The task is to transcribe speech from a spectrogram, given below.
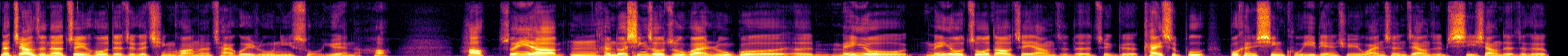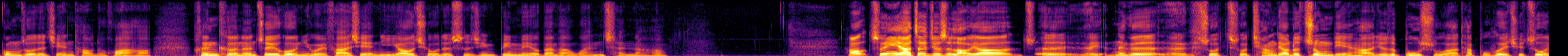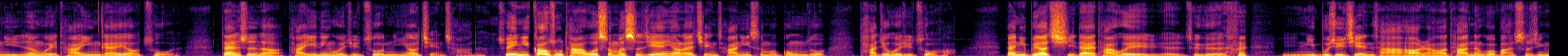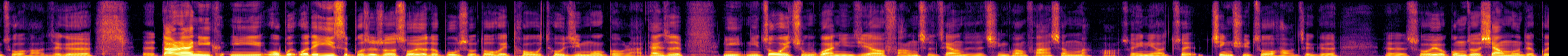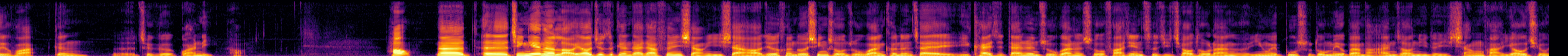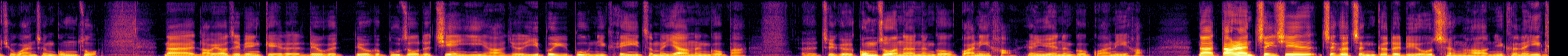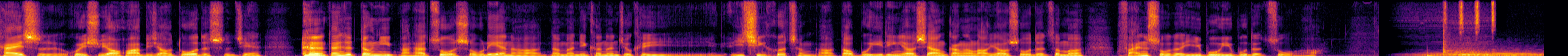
那这样子呢，最后的这个情况呢，才会如你所愿呢，哈。好，所以啊，嗯，很多新手主管如果呃没有没有做到这样子的这个开始不不很辛苦一点去完成这样子细项的这个工作的检讨的话，哈，很可能最后你会发现你要求的事情并没有办法完成了，哈。好，所以啊，这就是老幺呃呃那个呃所所强调的重点哈，就是部署啊，他不会去做你认为他应该要做的，但是呢，他一定会去做你要检查的。所以你告诉他我什么时间要来检查你什么工作，他就会去做好。但你不要期待他会呃这个。你不去检查哈，然后他能够把事情做好，这个，呃，当然你你我不我的意思不是说所有的部署都会偷偷鸡摸狗啦，但是你你作为主管，你就要防止这样子的情况发生嘛，啊，所以你要最进去做好这个呃所有工作项目的规划跟呃这个管理，好，好。那呃，今天呢，老幺就是跟大家分享一下哈，就是很多新手主管可能在一开始担任主管的时候，发现自己焦头烂额，因为部署都没有办法按照你的想法要求去完成工作。那老幺这边给了六个六个步骤的建议哈，就是一步一步，你可以怎么样能够把呃这个工作呢能够管理好，人员能够管理好。那当然这些这个整个的流程哈，你可能一开始会需要花比较多的时间。但是等你把它做熟练了啊，那么你可能就可以一气呵成啊，倒不一定要像刚刚老幺说的这么繁琐的一步一步的做哈。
